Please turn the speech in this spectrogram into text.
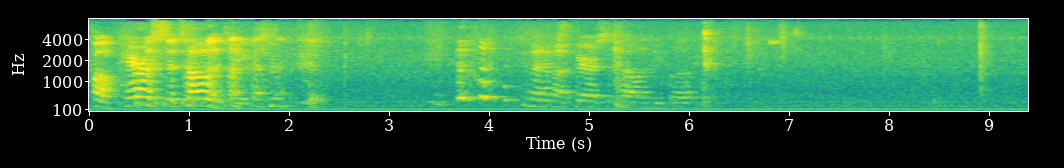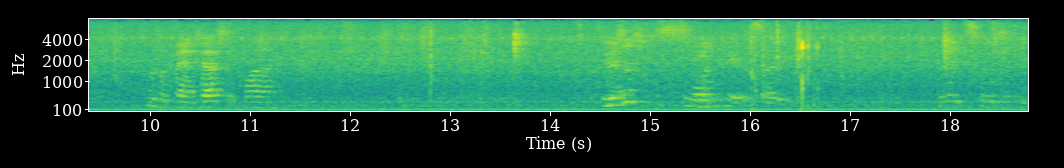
called parasitology. you might have a parasitology book. It was a fantastic class. There's this one parasite. that, Like swims in your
